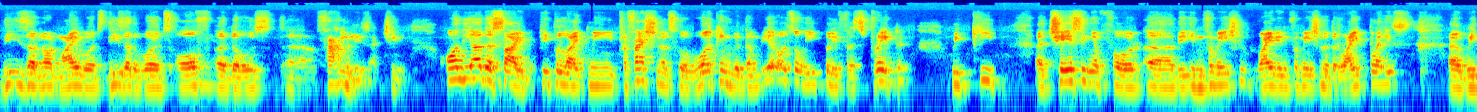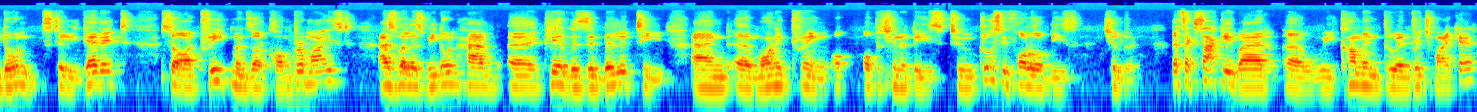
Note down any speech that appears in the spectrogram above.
These are not my words; these are the words of uh, those uh, families actually on the other side, people like me, professionals who are working with them, we are also equally frustrated. We keep uh, chasing up for uh, the information, right information at the right place. Uh, we don't still get it. So our treatments are compromised, as well as we don't have clear visibility and uh, monitoring opportunities to closely follow up these children that's exactly where uh, we come in through Enrich My Care.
